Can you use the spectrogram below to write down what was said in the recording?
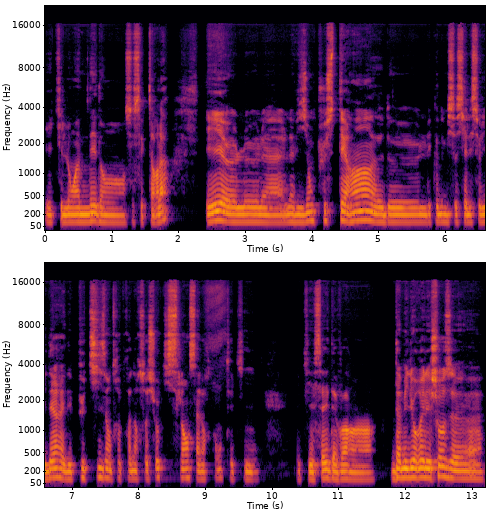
et qui l'ont amené dans ce secteur-là. et le, la, la, vision plus terrain de l'économie sociale et solidaire et des petits entrepreneurs sociaux qui se lancent à leur compte et qui, et qui essayent d'avoir un, d'améliorer les choses à,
